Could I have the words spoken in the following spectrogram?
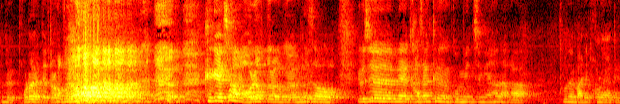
돈을 벌어야 되더라고요. 그게 참 어렵더라고요. 그래서 요즘에 가장 큰 고민 중에 하나가 돈을 많이 벌어야 될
